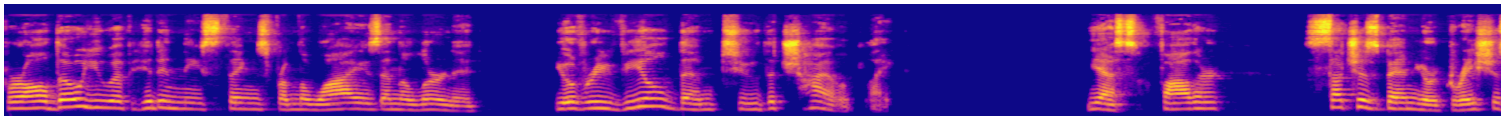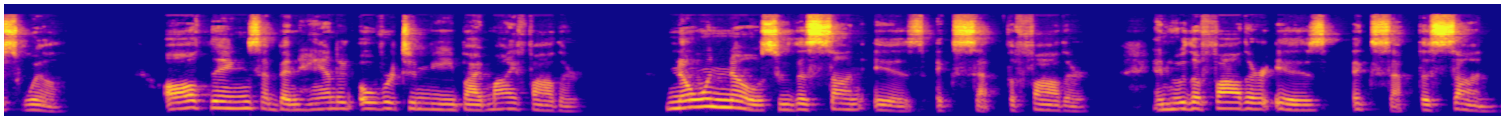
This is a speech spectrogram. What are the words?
for although you have hidden these things from the wise and the learned, you have revealed them to the childlike. Yes, Father, such has been your gracious will. All things have been handed over to me by my Father. No one knows who the Son is except the Father, and who the Father is except the Son,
